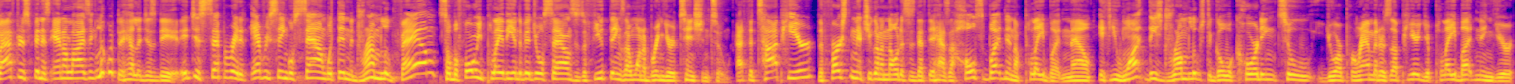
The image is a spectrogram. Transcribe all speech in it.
So after it's finished analyzing, look what the hell it just did. It just separated every single sound within the drum loop, fam. So before we play the individual sounds, there's a few things I want to bring your attention to. At the top here, the first thing that you're going to notice is that there has a host button and a play button. Now, if you want these drum loops to go according to your parameters up here, your play button and your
